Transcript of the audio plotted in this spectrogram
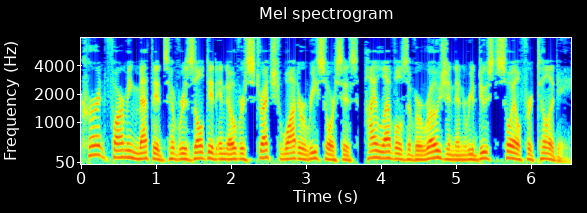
Current farming methods have resulted in overstretched water resources, high levels of erosion and reduced soil fertility.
